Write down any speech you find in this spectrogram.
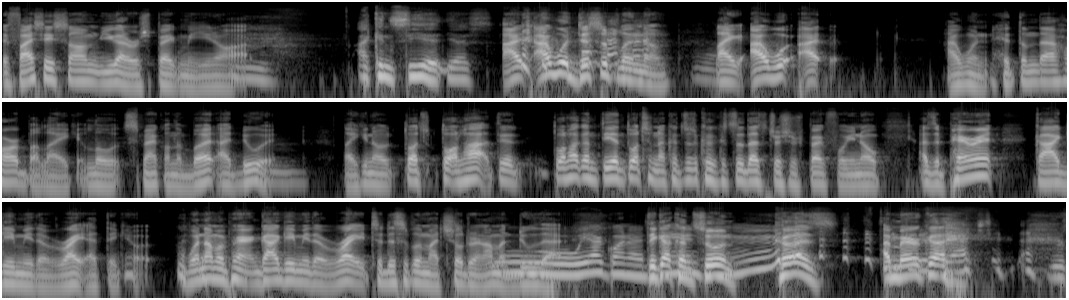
if I say something, you gotta respect me. You know, I, mm. I can see it. Yes. I, I would discipline them. Like I would I I wouldn't hit them that hard, but like a little smack on the butt, I'd do it. Mm. Like, you know, tuat- tuat lahat- tu- tuat lahat kan tiyan, tuat sana kan- kan- so that's disrespectful, you know. As a parent, God gave me the right, I think. You know, when I'm a parent, God gave me the right to discipline my children. I'm gonna do that. We are going to Think I can soon. Cause America You're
